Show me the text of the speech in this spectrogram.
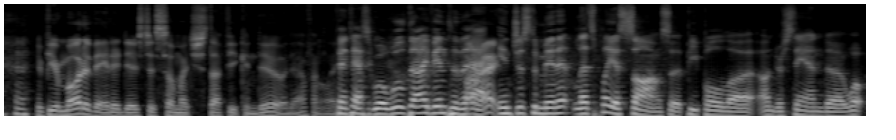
if you're motivated, there's just so much stuff you can do. Definitely. Fantastic. Well, we'll dive into that right. in just a minute. Let's play a song so that people uh, understand uh, what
